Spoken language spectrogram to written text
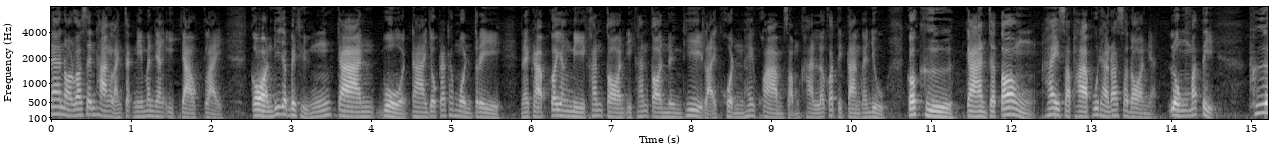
แน่นอนว่าเส้นทางหลังจากนี้มันยังอีกยาวไกล ก่อนที่จะไปถึงการโหวตนายกรัฐมนตรีนะครับก็ยังมีขั้นตอนอีกขั้นตอนหนึ่งที่หลายคนให้ความสำคัญแล้วก็ติดตามกันอยู่ ก็คือการจะต้องให้สภาผู้แทนราษฎรเนี่ยลงมติเพื่อ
